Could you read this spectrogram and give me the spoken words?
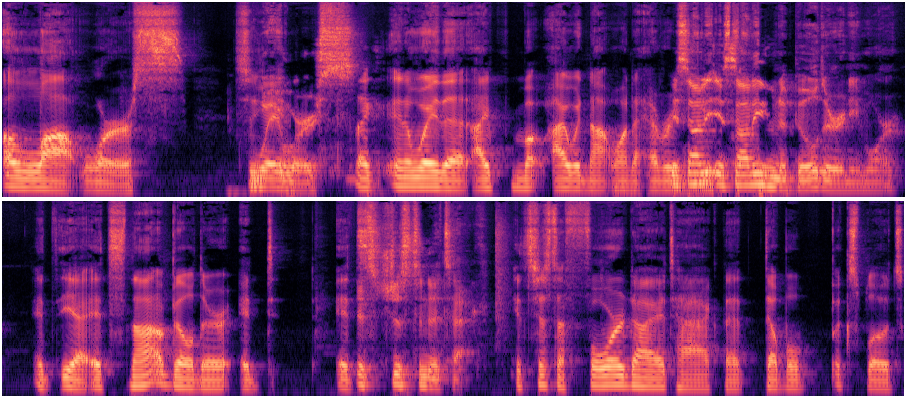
a lot worse. So way worse. Like in a way that I I would not want to ever. It's not. It's not even a builder anymore. It yeah. It's not a builder. It it's it's just an attack. It's just a four die attack that double explodes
